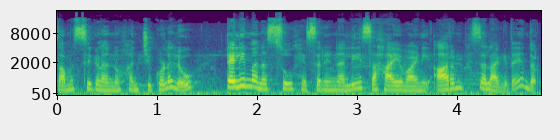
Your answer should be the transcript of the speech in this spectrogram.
ಸಮಸ್ಯೆಗಳನ್ನು ಹಂಚಿಕೊಳ್ಳಲು ಟೆಲಿಮನಸ್ಸು ಹೆಸರಿನಲ್ಲಿ ಸಹಾಯವಾಣಿ ಆರಂಭಿಸಲಾಗಿದೆ ಎಂದರು.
